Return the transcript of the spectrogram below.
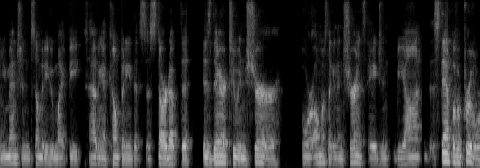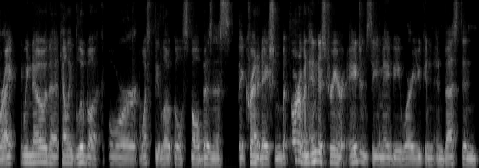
You mentioned somebody who might be having a company that's a startup that is there to ensure or almost like an insurance agent beyond the stamp of approval, right? We know that Kelley Blue Book or what's the local small business the accreditation, but sort of an industry or agency maybe where you can invest in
